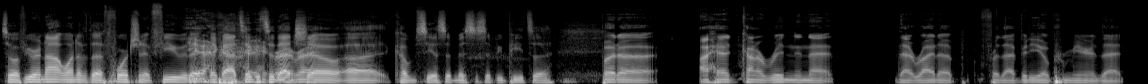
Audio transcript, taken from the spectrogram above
So if you are not one of the fortunate few that, Yeah, that got tickets to that right. show, uh, come see us at Mississippi Pizza. but uh, I had kind of written in that that write up for that video premiere that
